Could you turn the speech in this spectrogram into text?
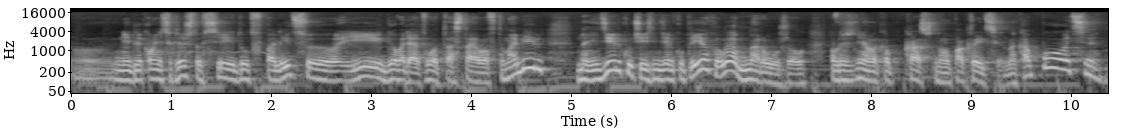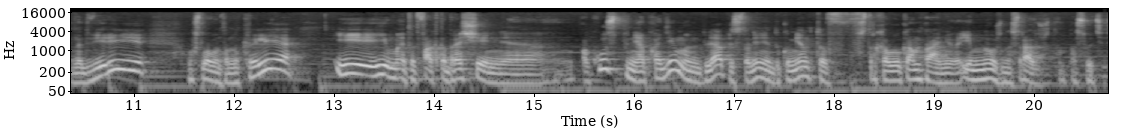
ни для кого не секрет, что все идут в полицию и говорят, вот оставил автомобиль на недельку, через недельку приехал и обнаружил повреждение красочного покрытия на капоте, на двери, условно там на крыле. И им этот факт обращения по КУСП необходимо для представления документов в страховую компанию. Им нужно сразу же, там, по сути,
